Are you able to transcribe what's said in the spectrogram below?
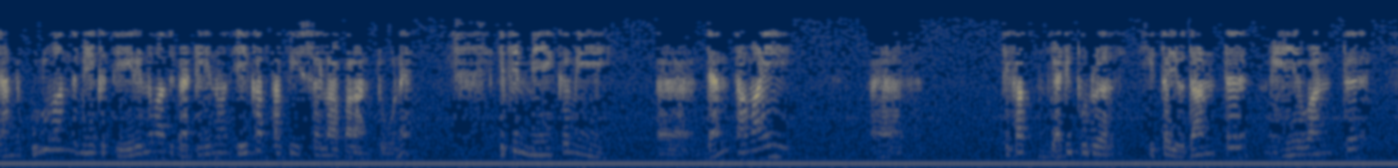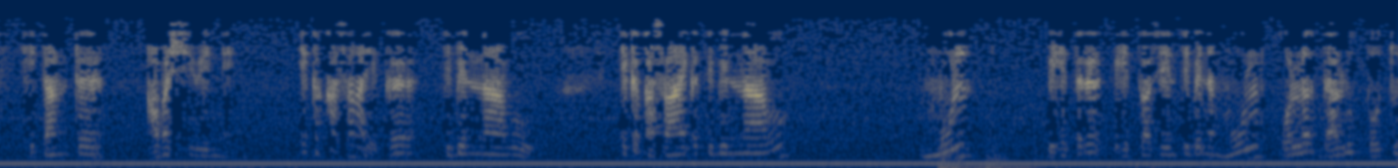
යන්න පුළුවන්ද? මේක තේරෙනවද? වැටහෙනවද? ඒකත් අපි ඉස්සලා බලන්න ඕනේ. ඉතින් මේක මේ දැන් තමයි ටිකක් වැඩිපුර හිත යොදන්ට මෙහෙවන්ට හිතන්ට අවශ්‍ය වෙන්නේ. එක කසායක තිබෙන්නා වූ එක කසායක තිබෙන්නා වූ මුල් බෙහෙතර බෙහෙත් වශයෙන් තිබෙන මුල් කොළ දළු පොතු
